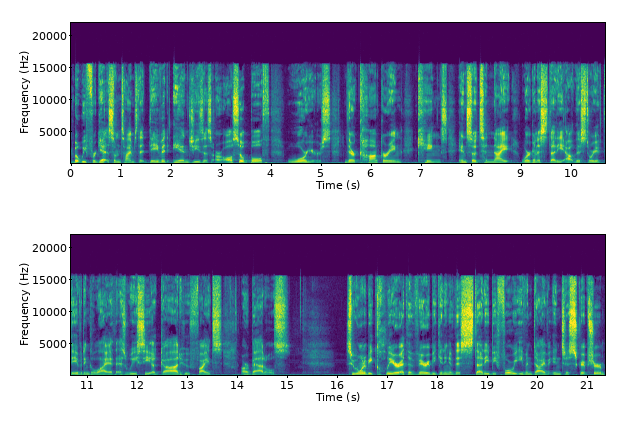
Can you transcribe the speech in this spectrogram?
But we forget sometimes that David and Jesus are also both warriors. They're conquering kings. And so tonight, we're going to study out this story of David and Goliath as we see a God who fights our battles. So, we want to be clear at the very beginning of this study before we even dive into scripture.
